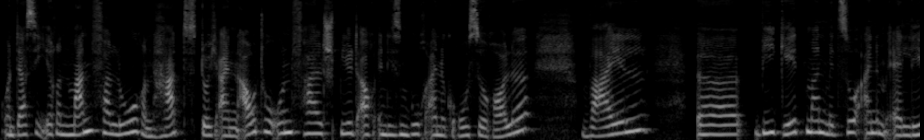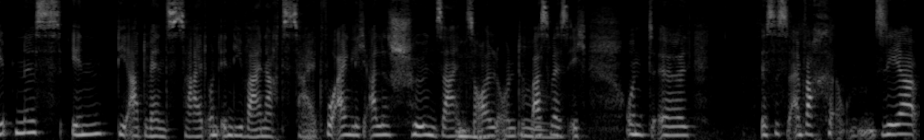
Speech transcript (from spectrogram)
Und dass sie ihren Mann verloren hat durch einen Autounfall, spielt auch in diesem Buch eine große Rolle, weil äh, wie geht man mit so einem Erlebnis in die Adventszeit und in die Weihnachtszeit, wo eigentlich alles schön sein mhm. soll und mhm. was weiß ich. Und äh, es ist einfach sehr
